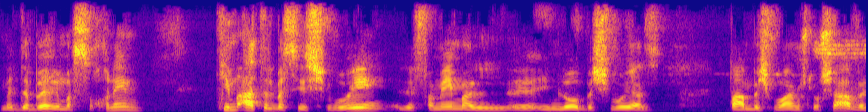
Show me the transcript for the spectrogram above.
מדבר עם הסוכנים כמעט על בסיס שבועי, לפעמים על, אה, אם לא בשבועי אז פעם בשבועיים שלושה, אבל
